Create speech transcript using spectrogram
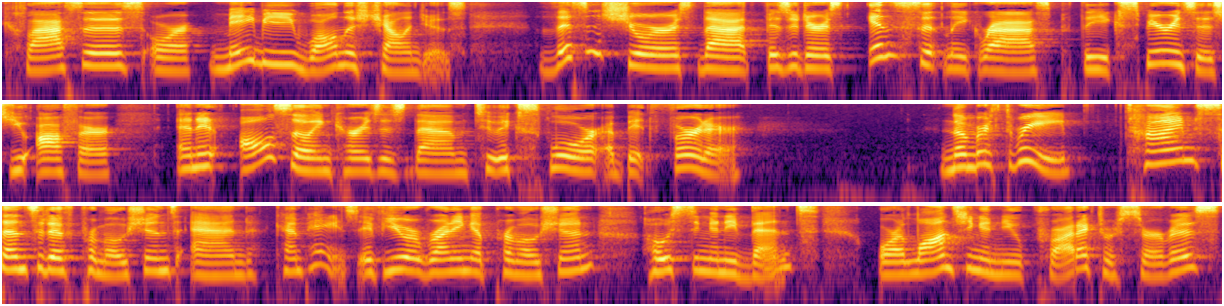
classes, or maybe wellness challenges. This ensures that visitors instantly grasp the experiences you offer, and it also encourages them to explore a bit further. Number three, time sensitive promotions and campaigns. If you are running a promotion, hosting an event, or launching a new product or service,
